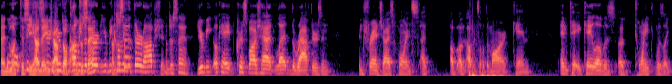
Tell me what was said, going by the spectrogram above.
and Well, look to see how they dropped off. I'm just saying. Third, you're becoming the third option. I'm just saying. You're be okay. Chris Bosh had led the Raptors in in franchise points at, up, up until Demar came, and K, Caleb was a twenty was like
